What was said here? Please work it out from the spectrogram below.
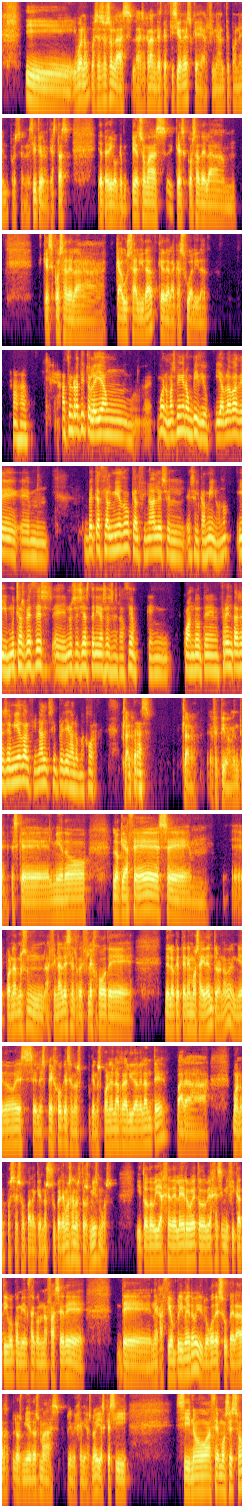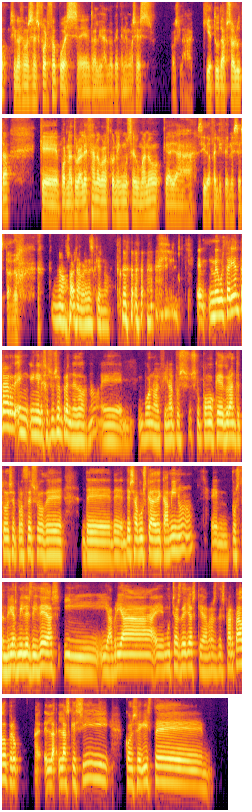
Y, bueno, pues esas son las, grandes decisiones que al final te ponen pues, en el sitio en el que estás. Ya te digo que pienso más que es cosa de la que es cosa de la causalidad que de la casualidad. Hace un ratito leía un, bueno, más bien era un vídeo y hablaba de em, vete hacia el miedo, que al final es el, es el camino, ¿no? Y muchas veces, eh, no sé si has tenido esa sensación, que cuando te enfrentas a ese miedo, al final siempre llega lo mejor claro, detrás. Claro, efectivamente. Es que el miedo lo que hace es eh, eh, ponernos un. Al final es el reflejo de, de, lo que tenemos ahí dentro, ¿no? El miedo es el espejo que, se nos, que nos pone la realidad delante para. Bueno, pues eso, para que nos superemos a nosotros mismos y todo viaje del héroe, todo viaje significativo comienza con una fase de, negación primero y luego de superar los miedos más primigenios, ¿no? Y es que si, si no hacemos eso, si no hacemos ese esfuerzo, pues en realidad lo que tenemos es pues la quietud absoluta que por naturaleza no conozco ningún ser humano que haya sido feliz en ese estado. No, la verdad es que no. Eh, me gustaría entrar en, el Jesús emprendedor, ¿no? Eh, bueno, al final, pues supongo que durante todo ese proceso de, esa búsqueda de camino, ¿no? Eh, pues tendrías miles de ideas y, habría muchas de ellas que habrás descartado, pero las que sí conseguiste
